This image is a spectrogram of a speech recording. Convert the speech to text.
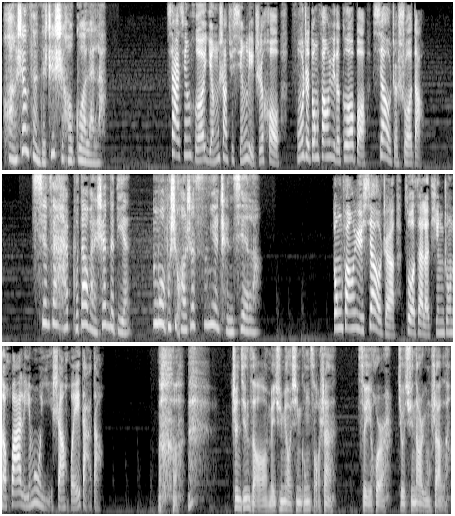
皇上怎的这时候过来了？夏清河迎上去行礼之后，扶着东方玉的胳膊，笑着说道：“现在还不到晚膳的点，莫不是皇上思念臣妾了？”东方玉笑着坐在了厅中的花梨木椅上，回答道：“啊，朕今早没去妙心宫早膳，所以一会儿就去那儿用膳了。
